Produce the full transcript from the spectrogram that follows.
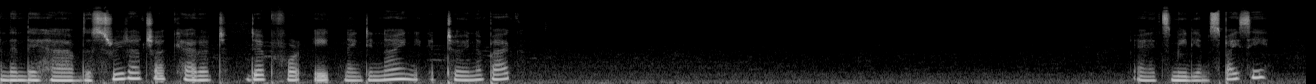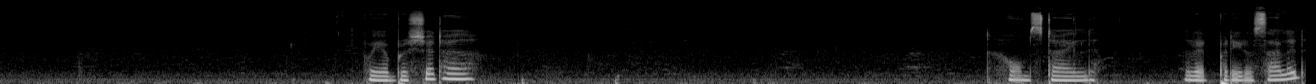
and then they have the sriracha carrot dip for 8.99 you get two in a pack. And it's medium spicy. For your bruschetta. Home styled red potato salad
